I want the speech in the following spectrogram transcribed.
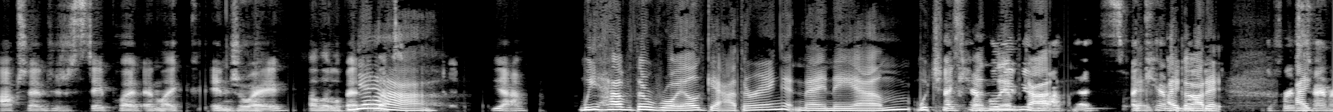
option to just stay put and like enjoy a little bit. Yeah. yeah. We have the Royal Gathering at 9 a.m., which is when they've got got this. I can't. I got it. the first I- time.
